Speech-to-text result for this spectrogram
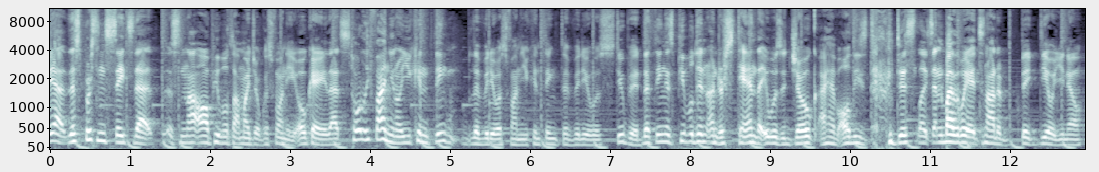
But yeah, this person states that it's not all people thought my joke was funny. Okay, that's totally fine. You know, you can think the video was funny. You can think the video was stupid. The thing is, people didn't understand that it was a joke. I have all these dislikes. And by the way, it's not a big deal, you know.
